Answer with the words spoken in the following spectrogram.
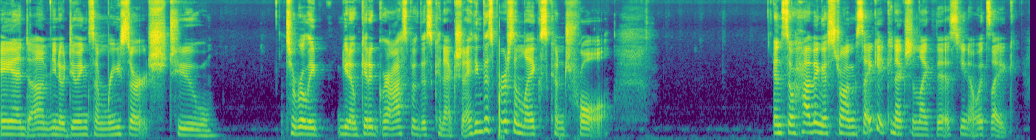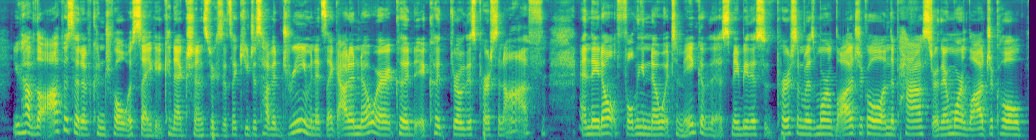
and, um, you know, doing some research to to really you know get a grasp of this connection i think this person likes control and so having a strong psychic connection like this you know it's like you have the opposite of control with psychic connections because it's like you just have a dream and it's like out of nowhere it could it could throw this person off. And they don't fully know what to make of this. Maybe this person was more logical in the past or they're more logical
